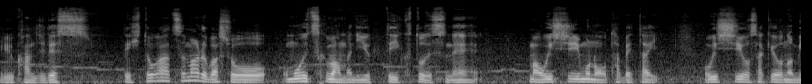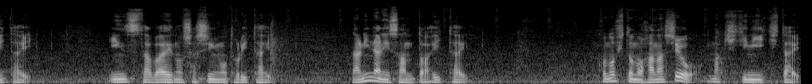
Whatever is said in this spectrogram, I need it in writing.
いう感じです。で人が集まる場所を思いつくままに言っていくとですね、まあ、美味しいものを食べたい美味しいお酒を飲みたいインスタ映えの写真を撮りたい何々さんと会いたいこの人の話をま聞きに行きたい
